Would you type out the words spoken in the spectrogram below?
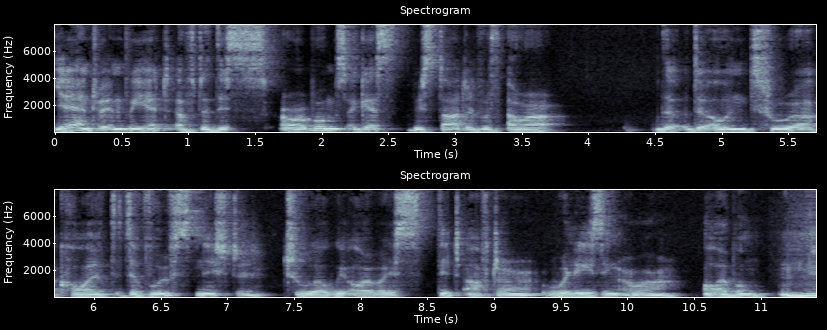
yeah. And, and we had after this albums, I guess we started with our the, the own tour called the Wolfsnächte tour. We always did after releasing our album, mm-hmm.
